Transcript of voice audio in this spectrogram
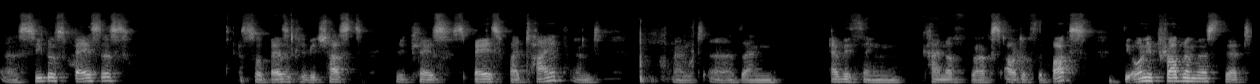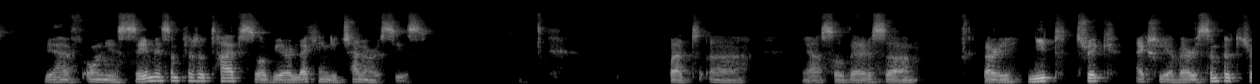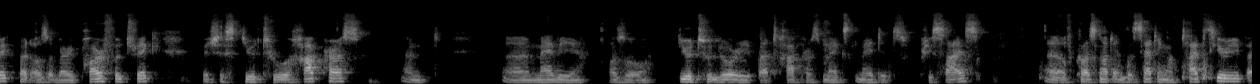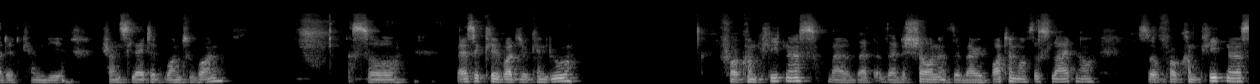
uh, Segal spaces. So basically we just replace space by type and, and uh, then everything kind of works out of the box. The only problem is that we have only semi-simplicial types, so we are lacking degeneracies. But uh, yeah, so there's a very neat trick, actually a very simple trick, but also a very powerful trick, which is due to Harpaz and uh, maybe also due to Lurie, but Harpaz makes, made it precise. Uh, of course, not in the setting of type theory, but it can be translated one-to-one. -one. So basically what you can do for completeness, well, that, that is shown at the very bottom of the slide now. So for completeness,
